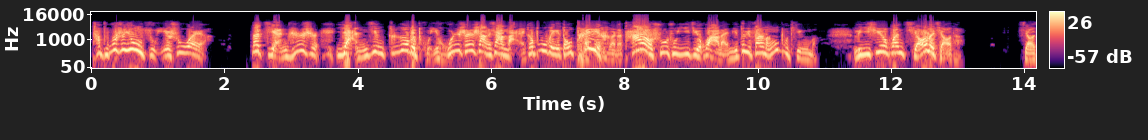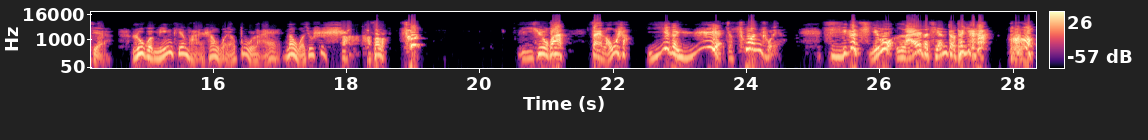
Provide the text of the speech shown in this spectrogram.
他不是用嘴说呀。那简直是眼睛、胳膊、腿，浑身上下哪个部位都配合着。他要说出一句话来，你对方能不听吗？李寻欢瞧了瞧他，小姐，如果明天晚上我要不来，那我就是傻子了。噌！李寻欢在楼上一个鱼跃就窜出来了，几个起落来到前头，他一看，呵，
